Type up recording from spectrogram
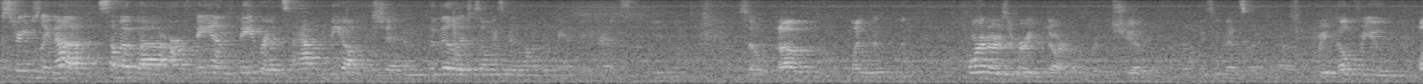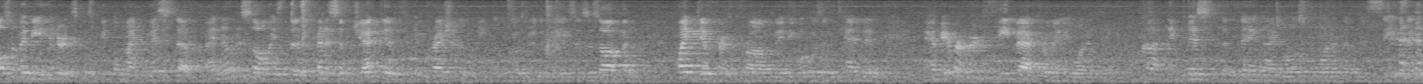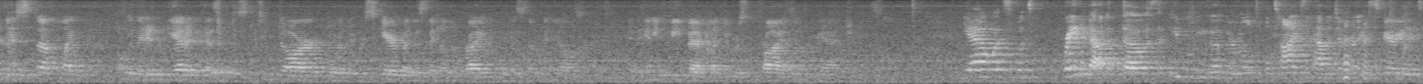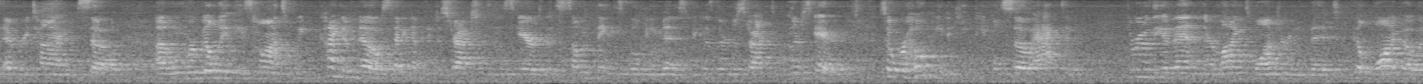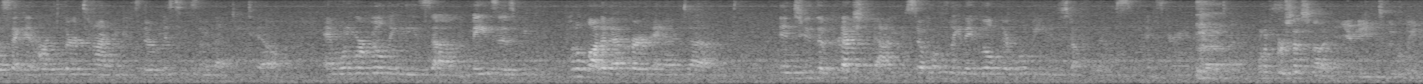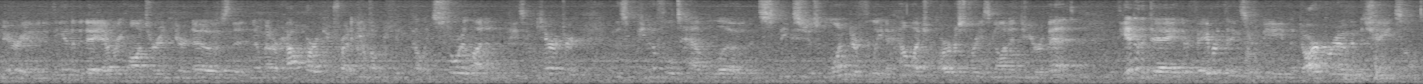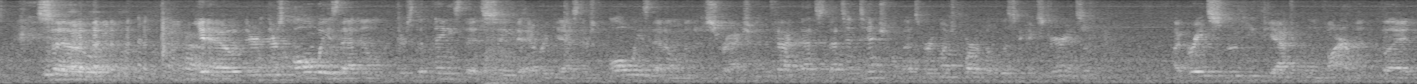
strangely enough, some of uh, our fan favorites happen to be off the ship, and the village has always been one of the fan favorites. So, um, like the, the corridors are very dark over the ship. Obviously, that's a, great help for you. Also, maybe a hindrance because people might miss stuff. I notice always the kind of subjective impression of people who go through the mazes is often quite different from maybe what was intended. Have you ever heard feedback from anyone and think, oh God, they missed the thing I most wanted them to see? Is there- There's stuff like, oh, they didn't get it because it was too dark, or they were scared by this thing on the right and missed something else. And any feedback, like you were surprised at the reactions? Yeah, what's what's great about it though is that people can go through multiple times and have a different experience every time. So um, when we're building these haunts, we kind of know, setting up the distractions and the scares, that some things will be missed because they're distracted and they're scared. So we're hoping to keep people so active through the event and their minds wandering that they'll want to go a second or a third time because they're missing some of that detail. And when we're building these um, mazes, we put a lot of effort and um, into the production value. So hopefully they will, there will be new stuff for them Well, of course, that's not unique to the Queen Mary. I mean, at the end of the day, every haunter in here knows that no matter how hard you try to come up with a compelling storyline and an amazing character, and this beautiful tableau that speaks just wonderfully to how much artistry has gone into your event, at the end of the day, their favorite things going to be the dark room and the chainsaw. So, you know, there, there's always that element. There's the things that sing to every guest. There's always that element of distraction. And in fact, that's that's intentional. That's very much part of the holistic experience of a great spooky theatrical environment. But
